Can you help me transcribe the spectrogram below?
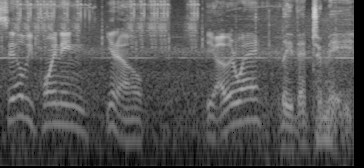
Sail be pointing, you know, the other way? Leave it to me.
